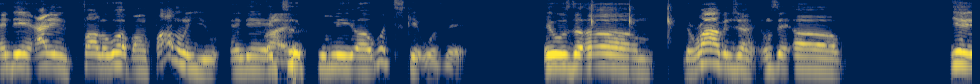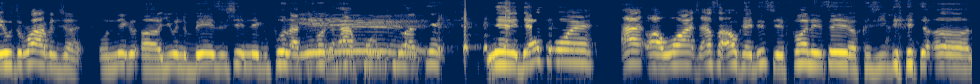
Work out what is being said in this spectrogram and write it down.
and then I didn't follow up on following you, and then Right. it took for me. Uh, what skit was that? It was the um the Robin joint. Was it uh? Yeah, it was the Robin joint. When nigga, uh, you in the bins and shit, nigga, pull out the fucking Hi-Point like that. Yeah, that's the one I, I watched. I was like, okay, this shit funny as hell because you did the uh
